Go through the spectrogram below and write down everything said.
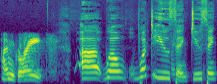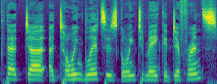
I'm great. Uh, well, what do you think? Do you think that uh, a towing blitz is going to make a difference?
